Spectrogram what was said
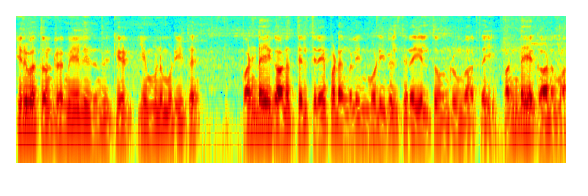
இருபத்தொன்று மேலிருந்து கீழ் இம்னு முடியுது. பண்டைய காலத்தில் திரைப்படங்களின் முடிவில் திரையில் தோன்றும் வார்த்தை. பண்டைய காலமா?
